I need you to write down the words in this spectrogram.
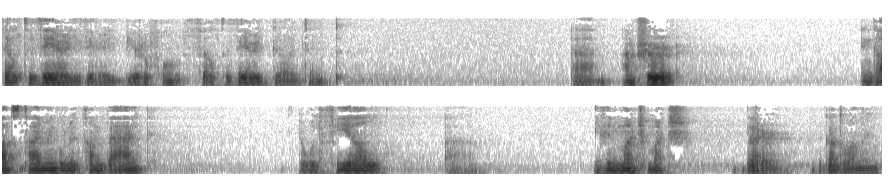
felt very, very beautiful. Felt very good, and um, I'm sure in God's timing, when we come back, it will feel uh, even much, much better, God willing.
